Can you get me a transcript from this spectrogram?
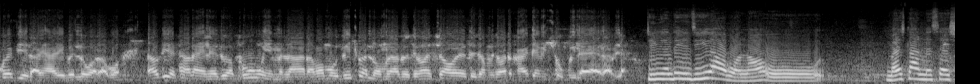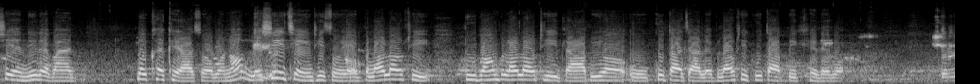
ကွဲပြေးလာတဲ့ဟာတွေပဲလောက်ရတာပေါ့နောက်တစ်ရက်ထားလိုက်ရင်လည်းသူကဖိုးဝင်မလားဒါမှမဟုတ်သွေးထွက်လုံမလားဆိုကျွန်တော်ကြောက်ရတဲ့အတွက်ကြောင့်ကျွန်တော်တစ်ခါတည်းမချုပ်ပေးလိုက်ရတာဗျဒီငလင်ကြီးကပေါ့နော်ဟိုမတ်လ28ရက်နေ့လယ်ပိုင်း လှုပ်ခတ်ခဲ့တာဆိုတော့ဗောနော်လက်ရှိအချိန်အထိဆိုရင်ဘယ်လောက်လောက်ထိဒူပေါင်းဘယ်လောက်လောက်ထိလာပြီးတော့ဟိုကုသကြလဲဘယ်လောက်ထိကုသပေးခဲ့လဲပေါ့ကျွန်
